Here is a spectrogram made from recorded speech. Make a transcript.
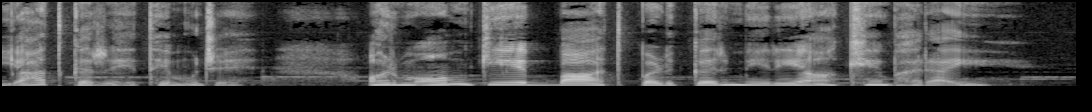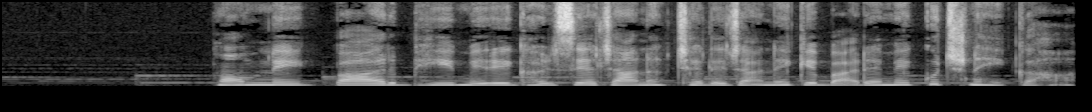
याद कर रहे थे मुझे। और मॉम की ये बात पढ़कर मेरी आँखें भर आई। मॉम ने एक बार भी मेरे घर से अचानक चले जाने के बारे में कुछ नहीं कहा।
